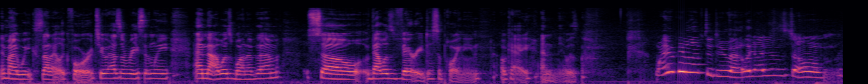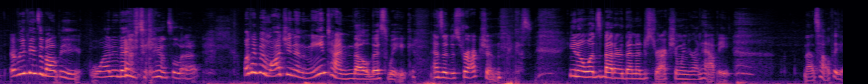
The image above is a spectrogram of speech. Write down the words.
in my weeks that I look forward to as of recently, and that was one of them. So that was very disappointing. Okay, and it was. Why do people have to do that? Like, I just don't. Everything's about me. Why do they have to cancel that? What I've been watching in the meantime, though, this week as a distraction, because you know what's better than a distraction when you're unhappy? That's healthy.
